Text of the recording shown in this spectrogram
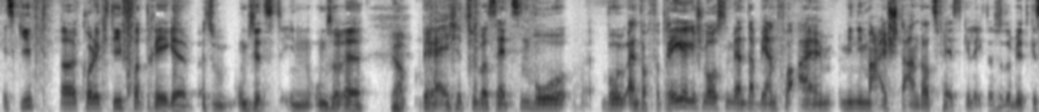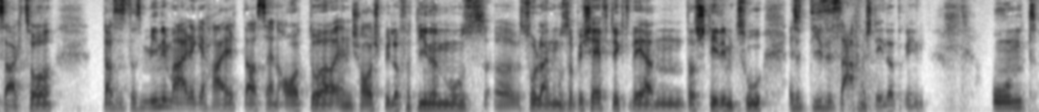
es gibt äh, Kollektivverträge, also um es jetzt in unsere ja. Bereiche zu übersetzen, wo, wo einfach Verträge geschlossen werden, da werden vor allem Minimalstandards festgelegt. Also da wird gesagt, so, das ist das minimale Gehalt, das ein Autor, ein Schauspieler verdienen muss, äh, so lange muss er beschäftigt werden, das steht ihm zu. Also diese Sachen stehen da drin. Und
